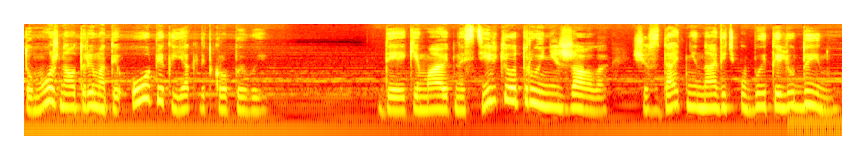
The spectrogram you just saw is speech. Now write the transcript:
то можна отримати опік як від кропиви. Деякі мають настільки отруйні жала, що здатні навіть убити людину.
